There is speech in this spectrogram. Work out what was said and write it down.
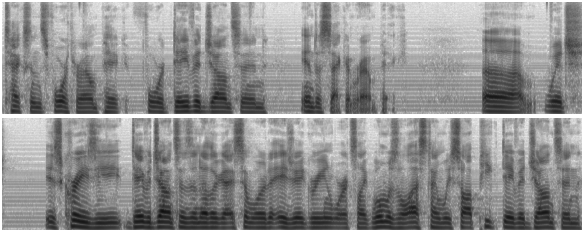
Texans' fourth round pick for David Johnson and a second round pick, um, which is crazy. David Johnson's another guy similar to AJ Green, where it's like, when was the last time we saw peak David Johnson?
